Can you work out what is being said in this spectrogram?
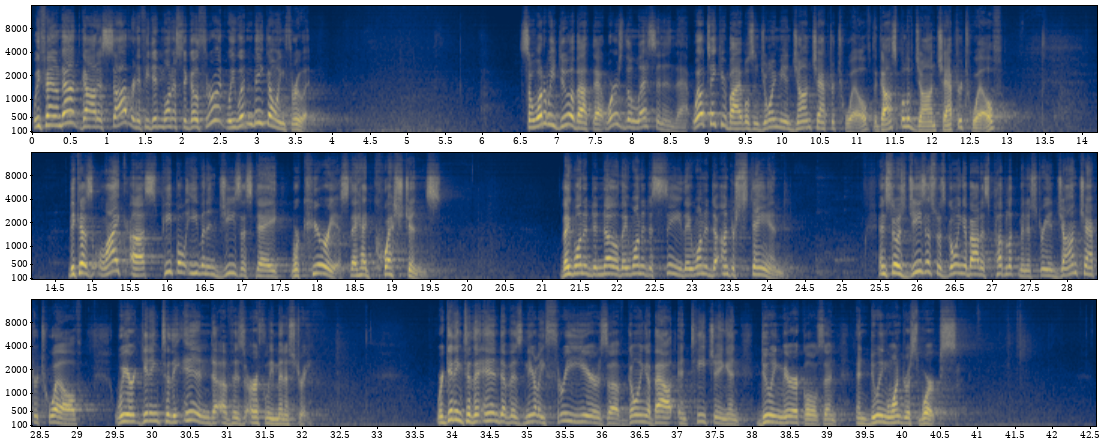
We found out God is sovereign. If He didn't want us to go through it, we wouldn't be going through it. So, what do we do about that? Where's the lesson in that? Well, take your Bibles and join me in John chapter 12, the Gospel of John chapter 12. Because, like us, people even in Jesus' day were curious, they had questions. They wanted to know, they wanted to see, they wanted to understand. And so, as Jesus was going about his public ministry in John chapter 12, we're getting to the end of his earthly ministry. We're getting to the end of his nearly three years of going about and teaching and doing miracles and, and doing wondrous works.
